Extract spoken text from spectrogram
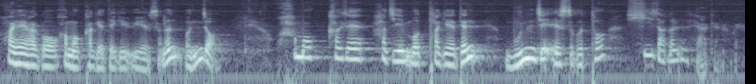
화해하고 화목하게 되기 위해서는 먼저 화목하게 하지 못하게 된 문제에서부터 시작을 해야 되는 거예요.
